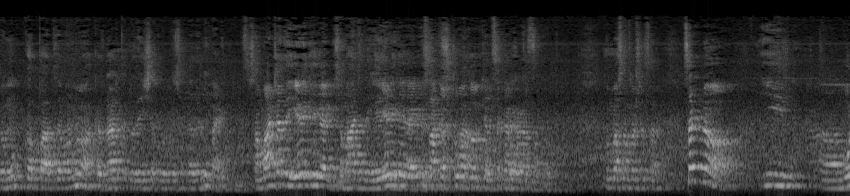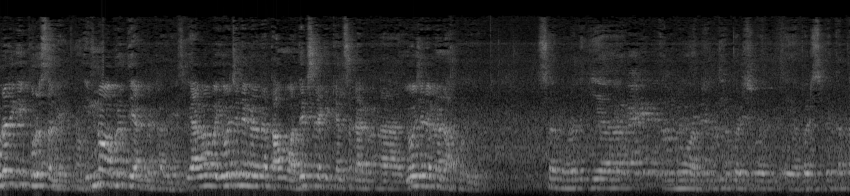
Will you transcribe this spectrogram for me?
ಪ್ರಮುಖ ಪಾತ್ರವನ್ನು ಆ ಕರ್ನಾಟಕ ಪ್ರದೇಶ ಕುರುಬರ ಸಂಘದಲ್ಲಿ ಮಾಡಿದ್ದೀನಿ ಸಮಾಜದ ಏಳಿಗೆಗಾಗಿ ಸಮಾಜದ ಏಳಿಗೆಗಾಗಿ ಸಾಕಷ್ಟು ಕೆಲಸ ಕಾರ್ಯಗಳನ್ನು. ತುಂಬಾ ಸಂತೋಷ ಸರ್. ಸರ್ ಇನ್ನು ಈ ಮೂಡಲಿಗೆ ಮೂಡಲಗಿ ಪುರಸಭೆ. ಇನ್ನೂ ಅಭಿವೃದ್ಧಿ ಆಗಬೇಕಾದ್ರೆ ಯಾವ್ಯಾವ ಯೋಜನೆಗಳನ್ನ ತಾವು ಅಧ್ಯಕ್ಷರಾಗಿ ಕೆಲಸ ಯೋಜನೆಗಳನ್ನು ಹಾಕೊಂಡಿದ್ದೀವಿ ಸರ್, ಮೂಡಲಿಗೆಯ ಇನ್ನೂ ಅಭಿವೃದ್ಧಿ ಪಡಿಸುವ ಪಡಿಸಬೇಕಂತ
